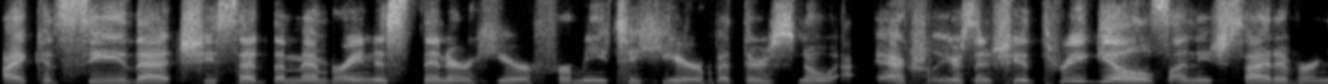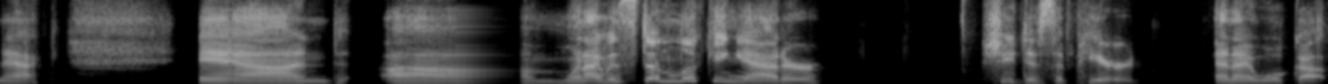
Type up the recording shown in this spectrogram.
I could see that she said the membrane is thinner here for me to hear, but there's no actual ears. And she had three gills on each side of her neck. And um, when I was done looking at her, she disappeared and I woke up.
